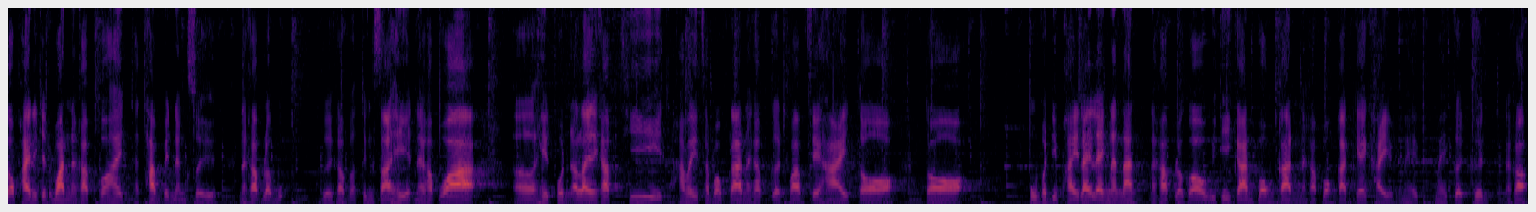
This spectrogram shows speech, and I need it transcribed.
ก็ภายใน 7 วันนะครับก็ให้ทำเป็นหนังสือนะครับระบุ เลยครับถึงสาเหตุนะครับว่าเเหตุผลอะไรครับที่ทำให้สำหรับการนะครับเกิดความเสียหายต่อต่ออุบัติภัยร้ายแรงนั้นๆนะครับแล้วก็วิธีการป้องกันนะครับ ป้องกันแก้ไขไม่ให้ไม่ให้เกิดขึ้นนะครับ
